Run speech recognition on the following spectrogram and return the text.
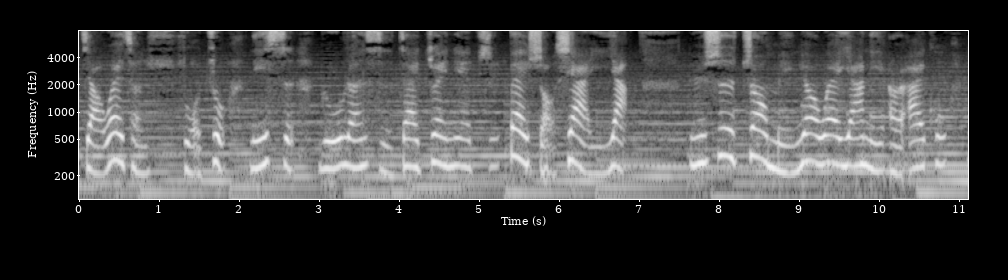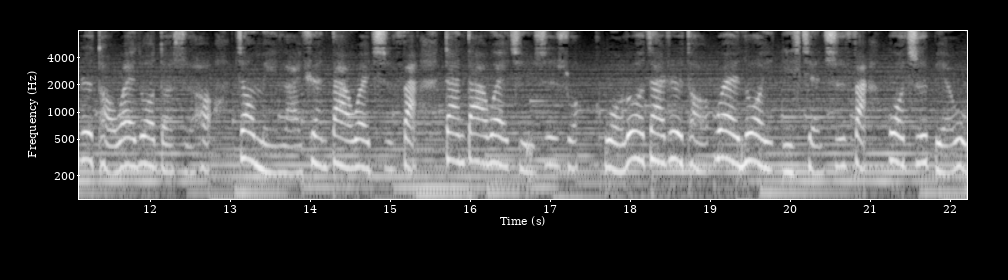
脚未曾锁住，你死如人死在罪孽之辈手下一样。于是众民又为押尼珥哀哭。日头未落的时候，众民来劝大卫吃饭，但大卫起誓说：“我若在日头未落以前吃饭，或吃别物，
